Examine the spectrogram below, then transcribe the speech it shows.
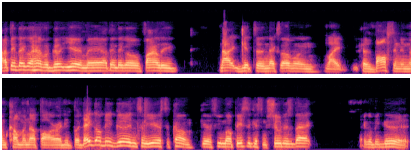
I think they're gonna have a good year, man. I think they're gonna finally not get to the next level and like because Boston and them coming up already, but they gonna be good in some years to come. Get a few more pieces, get some shooters back. They're gonna be good.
